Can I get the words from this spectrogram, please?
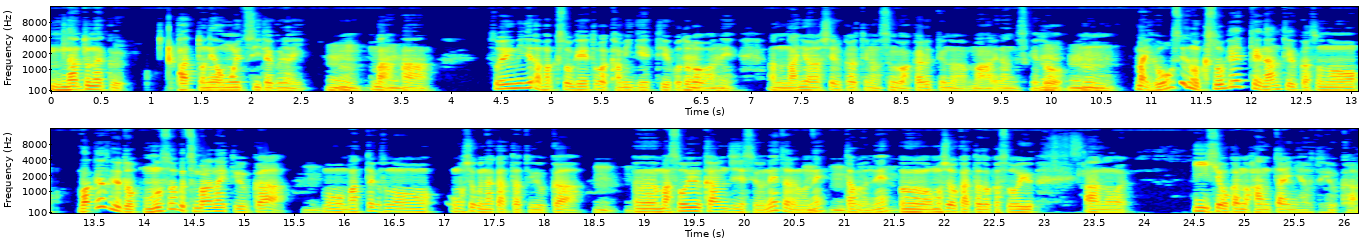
なんとなくパッとね思いついたぐらい、うん、まあ、あそういう意味では、まあ、クソゲーとか神ゲーっていう言葉はね、うん。うん、あの、何を表してるかっていうのはすぐわかるっていうのは、まあ、あれなんですけど、うん、うん、まあ、要するにクソゲーってなんていうか、その、わかるけ言うと、ものすごくつまらないというか、うん、もう全くその、面白くなかったというか、うん、うん、まあそういう感じですよね、ただのね、多分ね、うん、面白かったとかそういう、あの、いい評価の反対にあるというか、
